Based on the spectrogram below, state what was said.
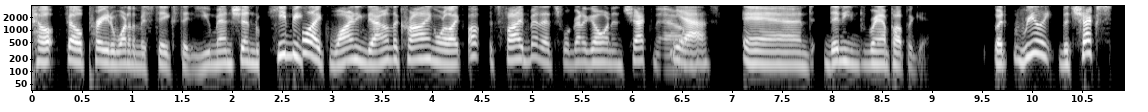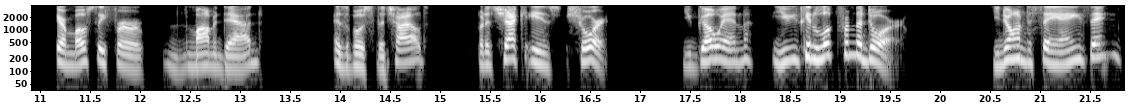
fell prey to one of the mistakes that you mentioned. He'd be like winding down the crying. We're like, oh, it's five minutes. We're going to go in and check now. Yeah. And then he'd ramp up again. But really, the checks are mostly for mom and dad as opposed to the child. But a check is short. You go in, you, you can look from the door. You don't have to say anything,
